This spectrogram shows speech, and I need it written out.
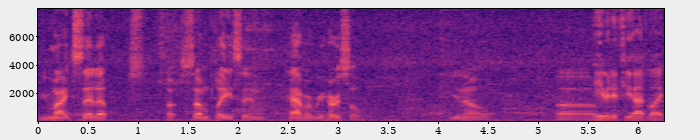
we might set up uh, someplace and have a rehearsal. You know, even if you had like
